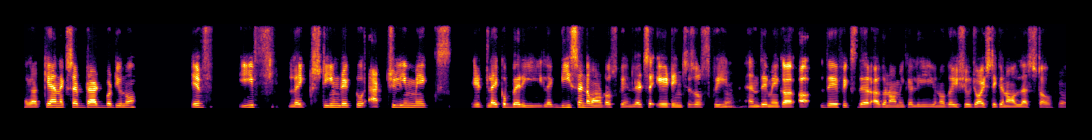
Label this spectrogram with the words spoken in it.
Like i can accept that but you know if if like steam deck to actually makes it like a very like decent amount of screen let's say 8 inches of yeah. screen and they make a, a they fix their ergonomically you know the issue joystick and all that stuff. Yeah.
